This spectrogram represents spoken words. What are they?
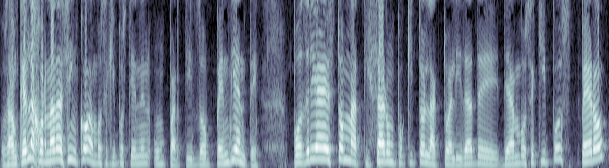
O sea, aunque es la jornada cinco, ambos equipos tienen un partido pendiente. Podría esto matizar un poquito la actualidad de, de ambos equipos, pero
